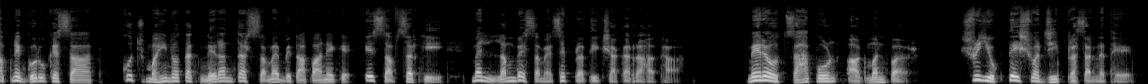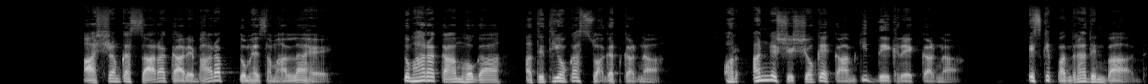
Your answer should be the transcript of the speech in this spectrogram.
अपने गुरु के साथ कुछ महीनों तक निरंतर समय बिता पाने के इस अवसर की मैं लंबे समय से प्रतीक्षा कर रहा था। मेरे उत्साहपूर्ण आगमन पर श्री युक्तेश्वर जी प्रसन्न थे। आश्रम का सारा कार्यभार अब तुम्हें संभालना है। तुम्हारा काम होगा अतिथियों का स्वागत करना और अन्य शिष्यों के काम की देखरेख करना। इसके पंद्रह दिन बाद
